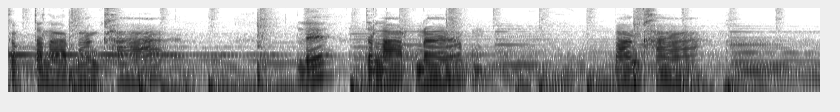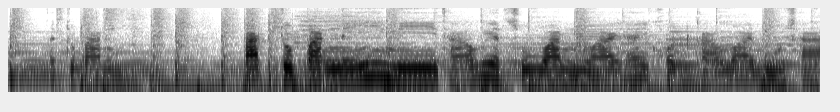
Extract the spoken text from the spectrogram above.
กับตลาดบางค้า และตลาดน้ำบางค้า ปัจจุบัน ปัจจุบันนี้มีท้าวเวสสุวรรณไว้ให้คนกราบไหว้บูชา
